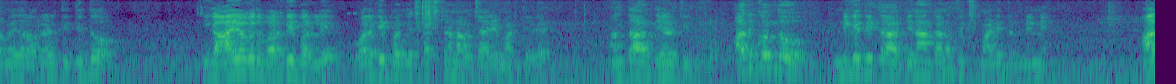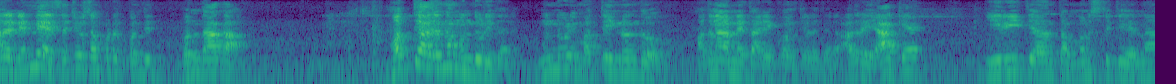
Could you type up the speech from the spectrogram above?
ಸಮಯದಲ್ಲಿ ಅವ್ರು ಹೇಳ್ತಿದ್ದಿದ್ದು ಈಗ ಆಯೋಗದ ವರದಿ ಬರಲಿ, ವರದಿ ಬಂದಿದ ತಕ್ಷಣ ನಾವು ಜಾರಿ ಮಾಡ್ತೇವೆ ಅಂತ ಅಂತ ಹೇಳ್ತಿದ್ವಿ. ಅದಕ್ಕೊಂದು ನಿಗದಿತ ದಿನಾಂಕನೂ ಫಿಕ್ಸ್ ಮಾಡಿದ್ರು ನಿನ್ನೆ. ಆದರೆ ನಿನ್ನೆ ಸಚಿವ ಸಂಪುಟಕ್ಕೆ ಬಂದಿದ್ ಬಂದಾಗ ಮತ್ತೆ ಅದನ್ನು ಮುಂದೂಡಿದ್ದಾರೆ. ಮುಂದೂಡಿ ಮತ್ತೆ ಇನ್ನೊಂದು ಹದಿನಾರನೇ ತಾರೀಕು ಅಂತ ಹೇಳಿದ್ದಾರೆ. ಆದರೆ ಯಾಕೆ ಈ ರೀತಿಯಾದಂಥ ಮನಸ್ಥಿತಿಯನ್ನು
